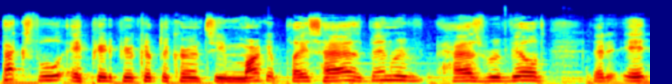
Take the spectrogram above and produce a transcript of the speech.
Paxful, a peer-to-peer cryptocurrency marketplace, has been re- has revealed that it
